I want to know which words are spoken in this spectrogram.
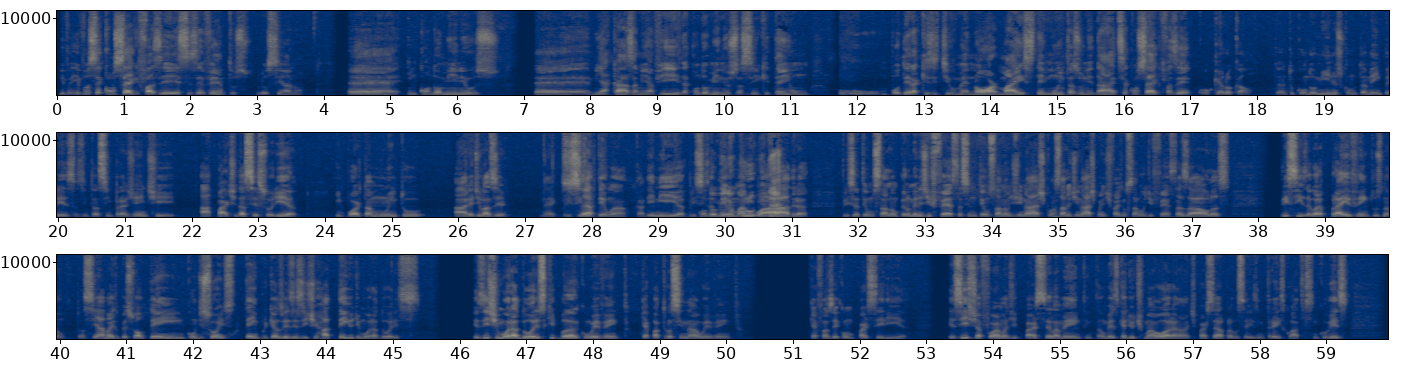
E, você consegue fazer esses eventos, Luciano, é, em condomínios é, Minha Casa Minha Vida, condomínios assim que tem um, um poder aquisitivo menor, mas tem muitas unidades, você consegue fazer? Qualquer local. Tanto condomínios como também empresas. Então, assim, pra gente, a parte da assessoria importa muito a área de lazer. Né? Precisa Certo. ter uma academia, precisa Condomínio ter uma clube, né? quadra, precisa ter um salão, pelo menos de festa, se não tem um salão de ginástica, uma sala de ginástica, mas a gente faz um salão de festa, as aulas. Precisa. Agora, para eventos, não. Então, assim, ah, mas o pessoal tem condições? Tem, porque às vezes existe rateio de moradores. Existe moradores que bancam o evento, quer patrocinar o evento, quer fazer como parceria. Existe a forma de parcelamento, então, mesmo que é de última hora, ah, a gente parcela para vocês em três, quatro, cinco vezes.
